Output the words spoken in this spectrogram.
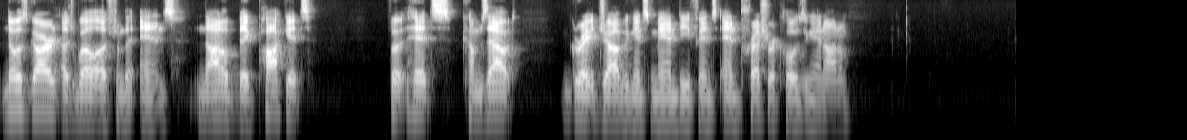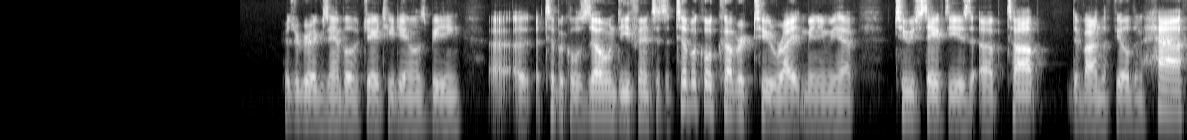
nose guard as well as from the ends. Not a big pocket. Foot hits, comes out. Great job against man defense and pressure closing in on him. Here's a great example of JT Daniels beating uh, a, a, typical zone defense. It's a typical cover two, right? Meaning we have two safeties up top, dividing the field in half.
